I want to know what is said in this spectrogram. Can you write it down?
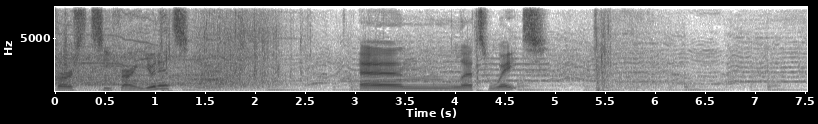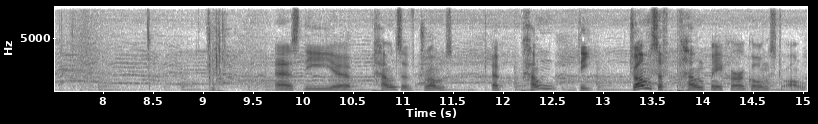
first seafaring unit. And let's wait. As the uh, pounds of drums, uh, pound the drums of Poundmaker are going strong.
